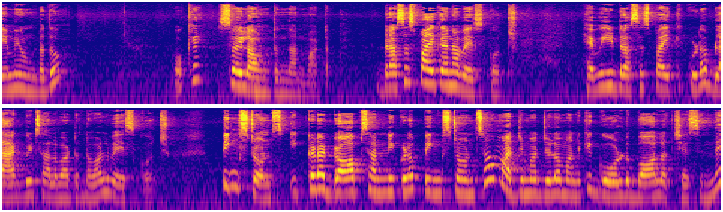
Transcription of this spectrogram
ఏమీ ఉండదు. ఓకే? సో ఇలా ఉంటుంది అనమాట డ్రెస్సెస్ పైకైనా వేసుకోవచ్చు. హెవీ డ్రెస్సెస్ పైకి కూడా బ్లాక్ బీట్స్ అలవాటు ఉన్న వాళ్ళు వేసుకోవచ్చు. పింక్ స్టోన్స్ ఇక్కడ డ్రాప్స్ అన్ని కూడా పింక్ స్టోన్స్ మధ్య మధ్యలో మనకి గోల్డ్ బాల్ వచ్చేసింది.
